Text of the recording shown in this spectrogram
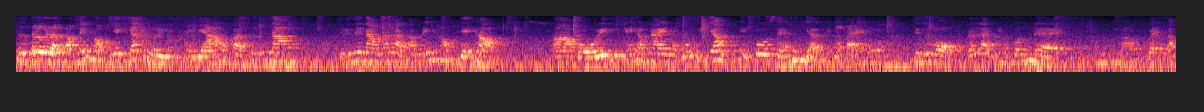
Thứ tư là tâm lý học nhân cách người thầy giáo. Và thứ năm thứ thứ năm đó là tâm lý học dạy học. À, buổi ngày hôm nay là buổi thứ nhất thì cô sẽ hướng dẫn cho các bạn chương một đó là những vấn đề à, về tâm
